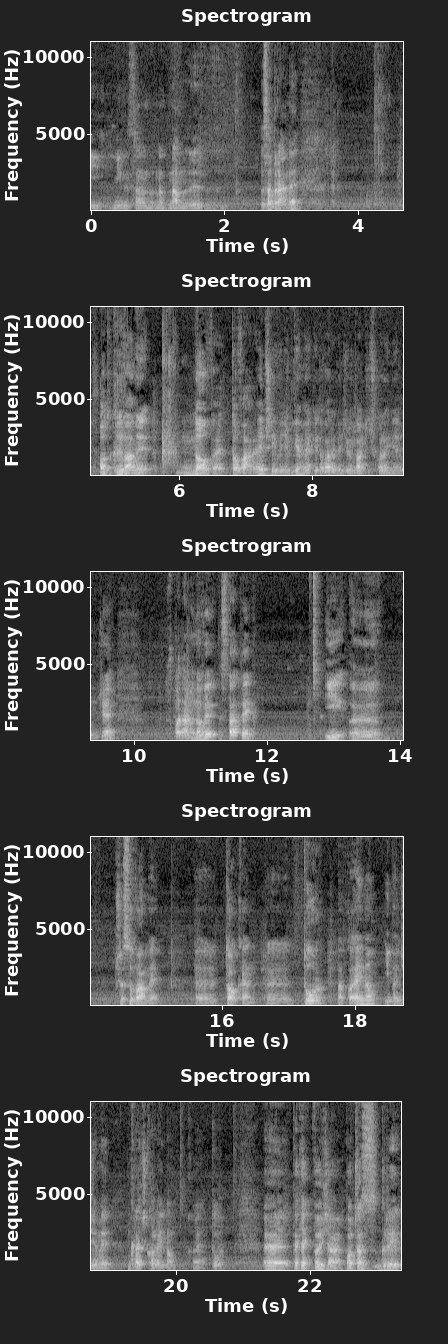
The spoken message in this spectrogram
i nigdy zostaną nam, nam zabrane odkrywamy nowe towary, czyli wiemy jakie towary będziemy walczyć w kolejnej rundzie. Wkładamy nowy statek i y, przesuwamy y, token y, tur na kolejną i będziemy grać kolejną y, tur. E, tak jak powiedziałem, podczas gry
